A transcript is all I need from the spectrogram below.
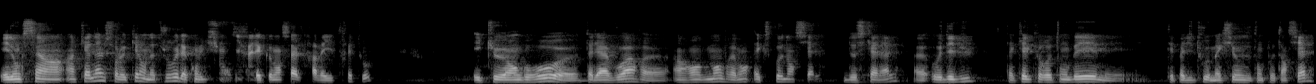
Et donc c'est un, canal sur lequel on a toujours eu la conviction qu'il fallait commencer à le travailler très tôt et que en gros, euh, tu allais avoir euh, un rendement vraiment exponentiel de ce canal. Euh, au début, tu as quelques retombées, mais tu n'es pas du tout au maximum de ton potentiel.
